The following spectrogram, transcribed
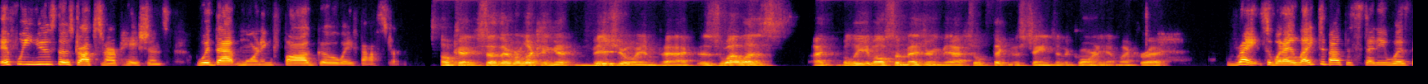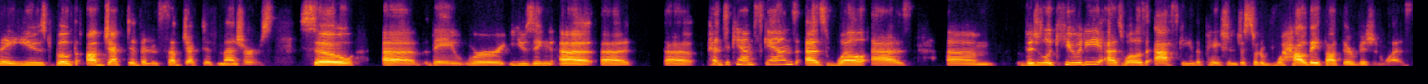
if we use those drops in our patients, would that morning fog go away faster? Okay, so they were looking at visual impact as well as I believe also measuring the actual thickness change in the cornea. Am I correct? Right. So, what I liked about the study was they used both objective and subjective measures. So, uh, they were using uh, uh, uh pentacam scans as well as um, visual acuity, as well as asking the patient just sort of how they thought their vision was.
